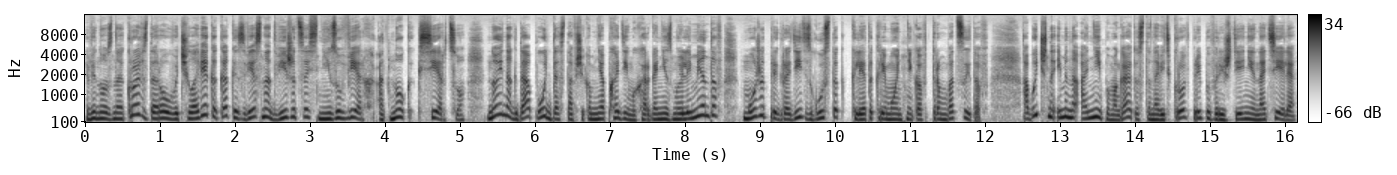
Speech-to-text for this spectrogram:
Венозная кровь здорового человека, как известно, движется снизу вверх, от ног к сердцу. Но иногда путь доставщикам необходимых организму элементов может преградить сгусток клеток-ремонтников, тромбоцитов. Обычно именно они помогают остановить кровь при повреждении на теле.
